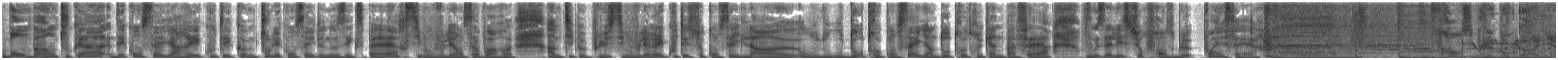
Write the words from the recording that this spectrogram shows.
Bon, bah en tout cas, des conseils à réécouter comme tous les conseils de nos experts. Si vous voulez en savoir euh, un petit peu plus, si vous voulez réécouter ce conseil-là euh, ou, ou d'autres conseils, hein, d'autres trucs à ne pas faire, vous allez sur francebleu.fr. France Bleu Bourgogne.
